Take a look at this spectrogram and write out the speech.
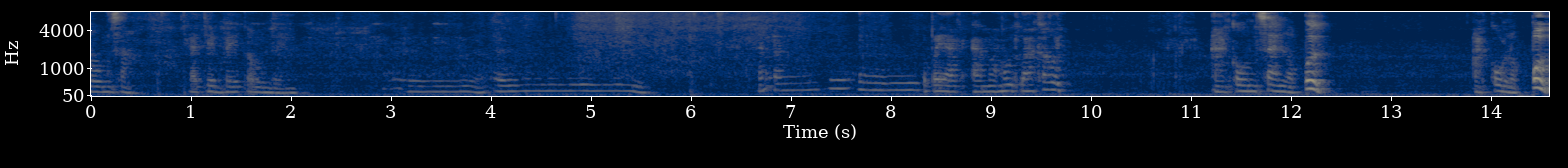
កូនសោះចាក់ចេញពេកូនដែរអឺអឺអឺក៏បែរអាមកមួយក្បាលខូចអាកូនសែនលពឹសអាកូនលពឹស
